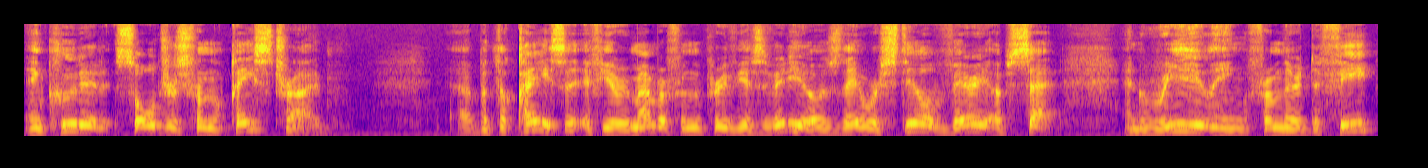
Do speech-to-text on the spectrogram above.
included soldiers from the Qais tribe. Uh, but the Qais, if you remember from the previous videos, they were still very upset and reeling from their defeat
